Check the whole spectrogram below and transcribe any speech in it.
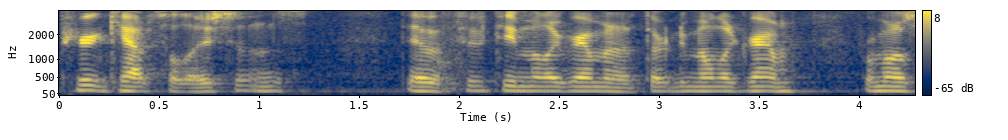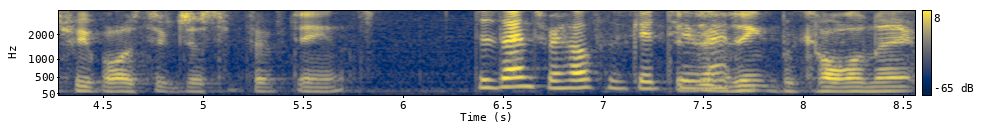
pure encapsulations. They have a 15 milligram and a 30 milligram. For most people, I suggest 15s. Designs for Health is good too, It's a right? zinc picolinate.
